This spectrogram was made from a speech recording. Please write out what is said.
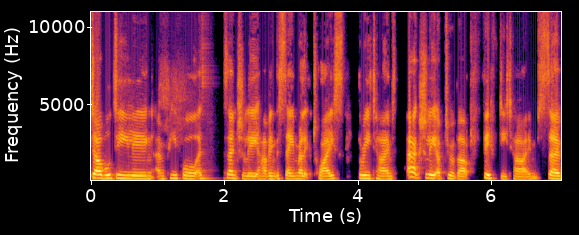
double dealing and people essentially having the same relic twice, three times, actually up to about 50 times. So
